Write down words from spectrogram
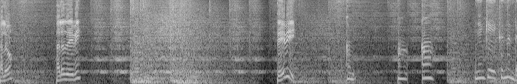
ഹലോ? ഹലോ ദേവി. ദേവി? ഞാൻ കേൾക്കുന്നുണ്ട്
